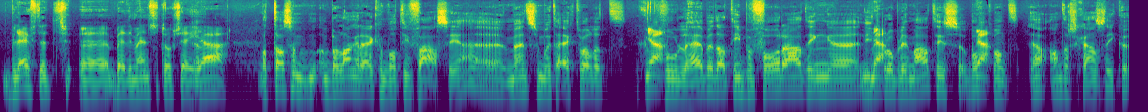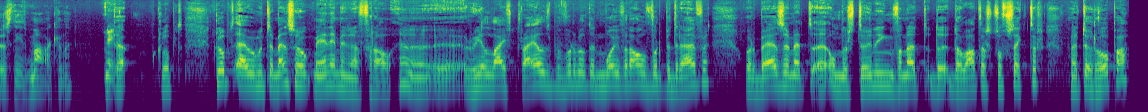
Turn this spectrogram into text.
blijft het uh, bij de mensen toch zeggen ja. ja maar dat is een, een belangrijke motivatie. Hè? Mensen moeten echt wel het gevoel ja. hebben dat die bevoorrading uh, niet ja. problematisch wordt. Want ja, anders gaan ze die keus niet maken. Hè? Nee. Klopt. klopt. En we moeten mensen ook meenemen in het verhaal. Real-life trials bijvoorbeeld, een mooi verhaal voor bedrijven, waarbij ze met ondersteuning vanuit de, de waterstofsector, vanuit Europa,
